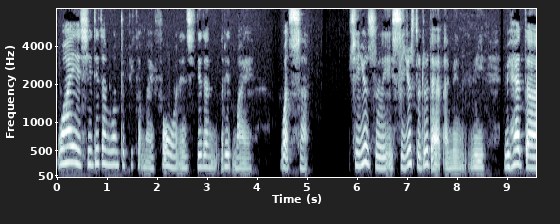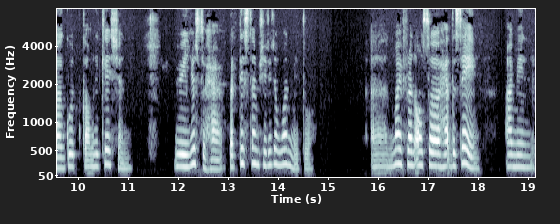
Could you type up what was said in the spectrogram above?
why she didn't want to pick up my phone and she didn't read my WhatsApp. She usually she used to do that. I mean, we we had a good communication. We used to have, but this time she didn't want me to. And my friend also had the same. I mean,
